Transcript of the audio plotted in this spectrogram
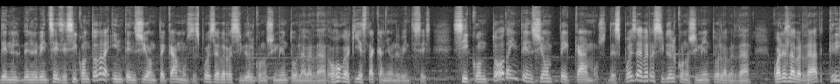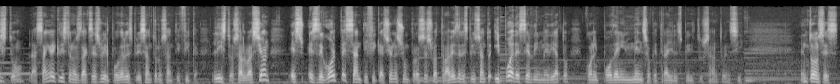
en el, 26 dice, si con toda la intención pecamos después de haber recibido el conocimiento de la verdad, ojo que aquí está cañón el 26, si con toda intención pecamos después de haber recibido el conocimiento de la verdad, ¿cuál es la verdad? Cristo, la sangre de Cristo nos da acceso y el poder del Espíritu Santo nos santifica. Listo, salvación es, es de golpe, santificación es un proceso a través del Espíritu Santo y puede ser de inmediato con el poder inmenso que trae el Espíritu Santo en sí. Entonces,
